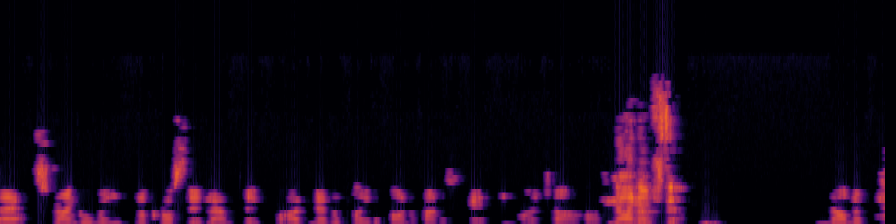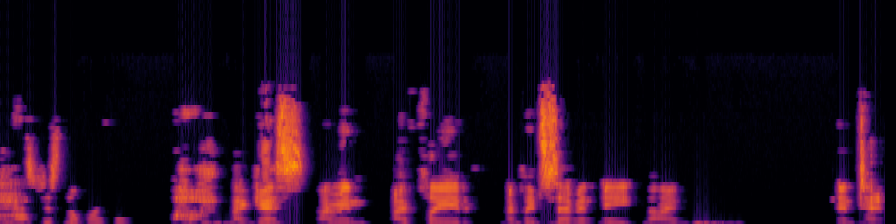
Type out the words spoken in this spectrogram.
uh, strangle me from across the Atlantic, but I've never played a Final Fantasy game in my entire life. None of them. None of that's just not my thing. I guess I mean I played I played seven, eight, nine, and ten,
